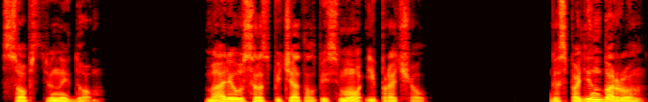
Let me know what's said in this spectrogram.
собственный дом». Мариус распечатал письмо и прочел. «Господин барон,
